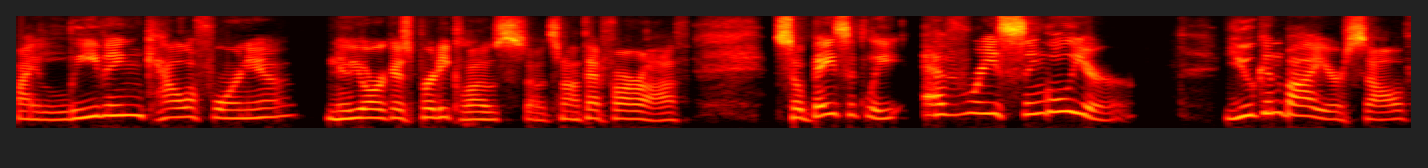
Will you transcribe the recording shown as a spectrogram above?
by leaving California. New York is pretty close, so it's not that far off. So basically, every single year, you can buy yourself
